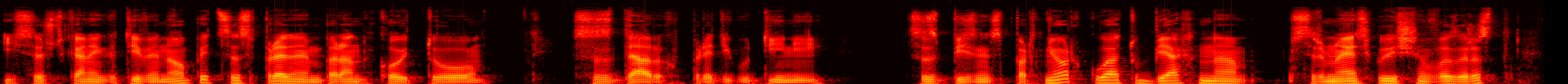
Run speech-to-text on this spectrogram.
и също така негативен опит с преден бранд, който създадох преди години с бизнес партньор, когато бях на 17 годишна възраст –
